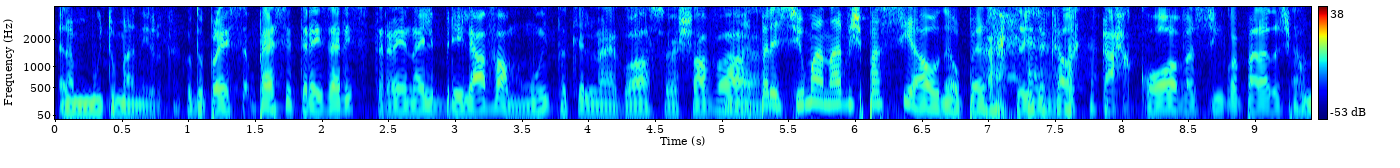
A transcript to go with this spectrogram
Era muito maneiro, cara. O do Play, o PS3 era estranho, né? Ele brilhava muito aquele negócio. Eu achava. É, parecia uma nave espacial, né? O PS3, aquela carcova assim com a parada tipo. O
